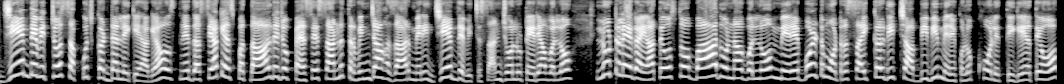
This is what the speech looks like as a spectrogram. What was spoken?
ਜੇਬ ਦੇ ਵਿੱਚੋਂ ਸਭ ਕੁਝ ਕੱਢਣ ਲੈ ਕੇ ਆ ਗਿਆ। ਉਸਨੇ ਦੱਸਿਆ ਕਿ ਹਸਪਤਾਲ ਦੇ ਜੋ ਪੈਸੇ ਸਨ 53000 ਮੇਰੀ ਜੇਬ ਦੇ ਵਿੱਚ ਸਨ, ਜੋ ਲੁਟੇਰਿਆਂ ਵੱਲੋਂ ਲੁੱਟ ਲਏ ਗਏ ਅਤੇ ਉਸ ਤੋਂ ਬਾਅਦ ਉਹਨਾਂ ਵੱਲੋਂ ਮੇਰੇ ਬੁਲਟ ਮੋਟਰਸਾਈਕਲ ਦੀ ਚਾਬੀ ਵੀ ਮੇਰੇ ਕੋਲੋਂ ਖੋਹ ਲਿੱਤੀ ਗਈ ਅਤੇ ਉਹ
